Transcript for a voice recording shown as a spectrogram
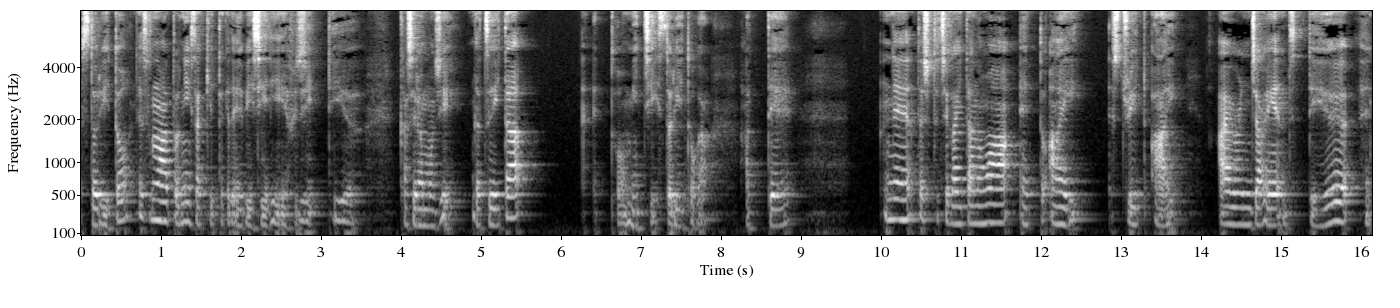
ストリート。で、その後にさっき言ったけど ABCDFG っていう頭文字がついた、と、道、ストリートがあって、で、私たちがいたのは、えっと、I、Street I、Iron Giant っていう、えっ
